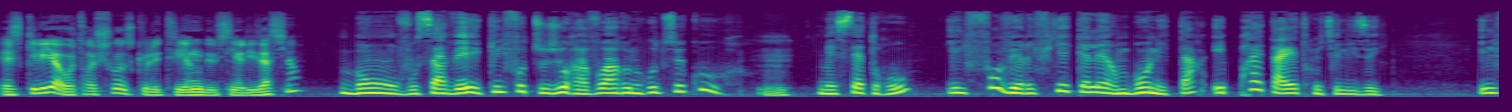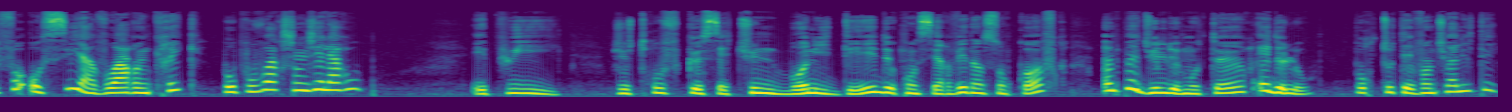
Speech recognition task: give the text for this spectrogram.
Est-ce qu'il y a autre chose que le triangle de signalisation? Bon, vous savez qu'il faut toujours avoir une roue de secours. Hmm. Mais cette roue, il faut vérifier qu'elle est en bon état et prête à être utilisée. Il faut aussi avoir un cric pour pouvoir changer la roue. Et puis, je trouve que c'est une bonne idée de conserver dans son coffre un peu d'huile de moteur et de l'eau pour toute éventualité.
